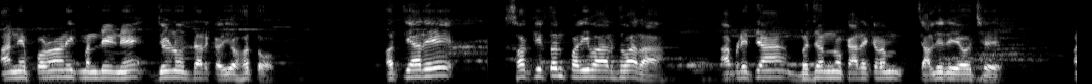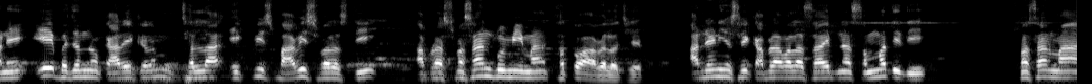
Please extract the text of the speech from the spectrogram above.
આને પૌરાણિક મંદિરને જીર્ણોદ્ધાર કર્યો હતો. અત્યારે સકીર્તન પરિવાર દ્વારા આપણે ત્યાં ભજનનો કાર્યક્રમ ચાલી રહ્યો છે. અને એ ભજનનો કાર્યક્રમ છેલ્લા એકવીસ બાવીસ વર્ષથી આપણા સ્મશાન ભૂમિમાં થતો આવેલો છે. આદરણીય શ્રી કાબરાવાલા સાહેબના સંમતિથી સ્મશાનમાં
